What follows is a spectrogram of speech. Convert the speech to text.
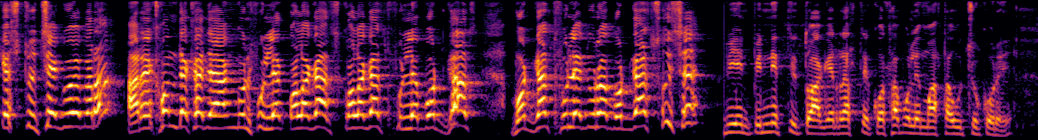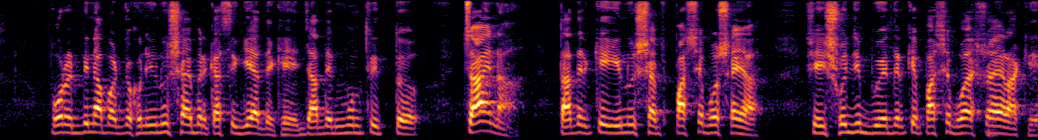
কেস্টু চেগুয়ে বেড়া। আর এখন দেখা যায় আঙ্গুল ফুললে কলা গাছ কলা গাছ ফুললে বট গাছ বট গাছ ফুলে দূরা বট গাছ হইছে। বিএনপির নেতৃত্ব আগের রাত্রে কথা বলে মাথা উঁচু করে পরের দিন আবার যখন ইউনুস সাহেবের কাছে গিয়া দেখে যাদের মন্ত্রিত্ব চায় না তাদেরকে ইউনুস সাহেব পাশে বসায়া সেই সজীব বুয়েদেরকে পাশে বসায় রাখে।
